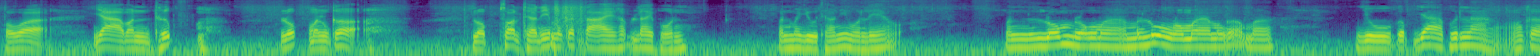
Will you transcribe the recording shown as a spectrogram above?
เพราะว่าหญ้ามันทึบลกมันก็หลบซ่อนแถวนี้มันก็ตายครับได้ผล มันมาอยู่แถวนี้หมดแล้ว มันล้มลงมา มันล่วงลงมา มันก็มาอยู่กับหญ้าพื้นล่าง มันก็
